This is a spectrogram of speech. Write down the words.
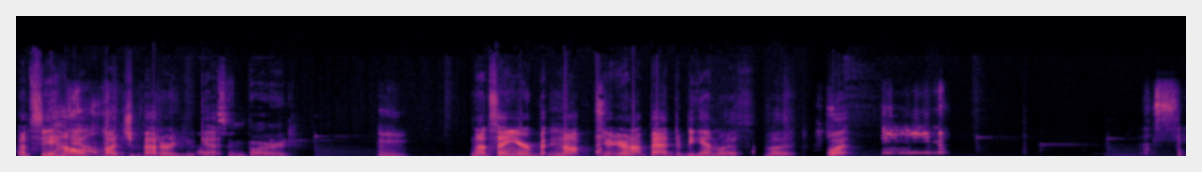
Let's see how Yeah. much better you get. and Bard. Not saying you're b- Yeah. not you're not bad to begin with, but what? 17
